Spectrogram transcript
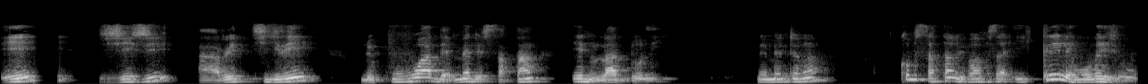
Et Jésus a retiré le pouvoir des mains de Satan et nous l'a donné. Mais maintenant, comme Satan ne veut pas faire ça, il crée les mauvais jours.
